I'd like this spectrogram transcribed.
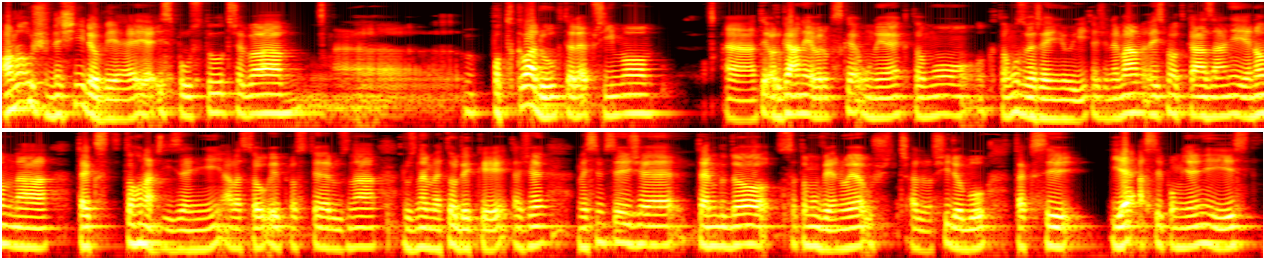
Ono už v dnešní době je i spoustu třeba eh, podkladů, které přímo eh, ty orgány Evropské unie k tomu, k tomu zveřejňují, takže nemáme, nejsme odkázáni jenom na text toho nařízení, ale jsou i prostě různá, různé metodiky, takže myslím si, že ten, kdo se tomu věnuje už třeba delší dobu, tak si je asi poměrně jist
